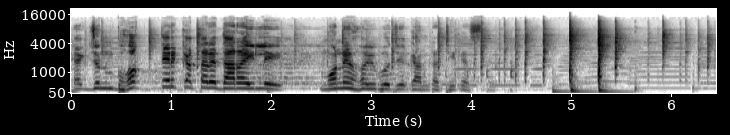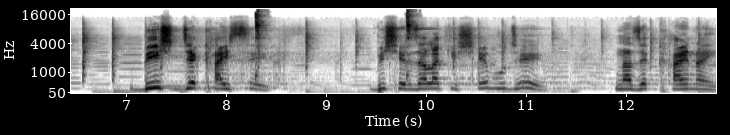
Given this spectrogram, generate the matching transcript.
একজন ভক্তের কাতারে দাঁড়াইলে মনে হইব যে গানটা ঠিক আছে। বিষ যে খাইছে বিষের জ্বালা কি সে বুঝে? না যে খায় নাই,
